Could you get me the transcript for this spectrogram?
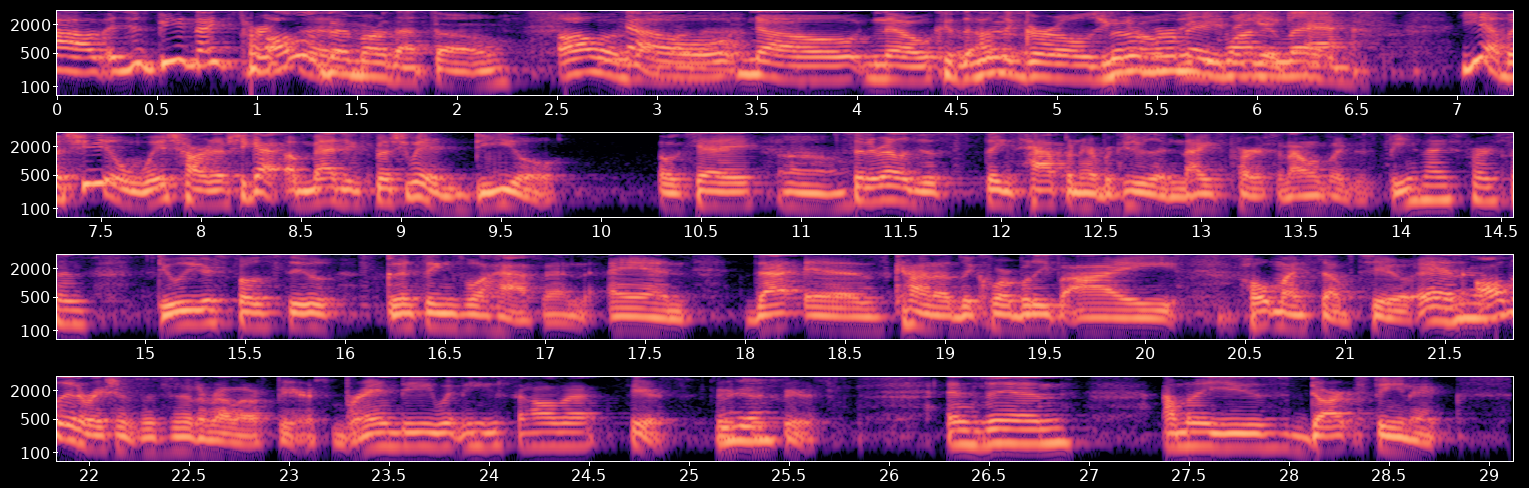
um, and just be a nice person. All of them are that though. All of them. No, no, no, because the other girls, you Little know, Mermaid they get, they wanted legs. Cat- yeah, but she didn't wish hard enough. She got a magic spell. She made a deal. Okay, Oh. Cinderella just things happen to her because she was a nice person. I was like, just be a nice person, do what you're supposed to. Good things will happen, and that is kind of the core belief I hold myself to. And all the iterations of Cinderella are fierce. Brandy, Whitney Houston, all that fierce, fierce, Yeah. fierce, fierce. And then I'm gonna use Dark Phoenix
